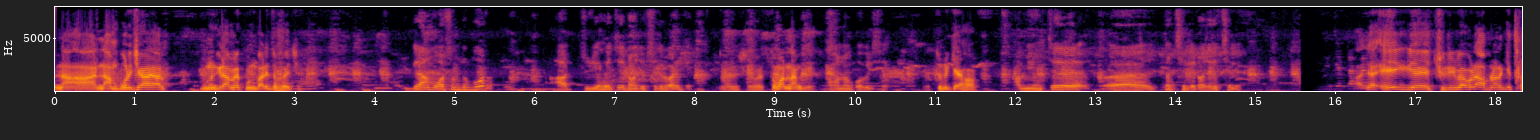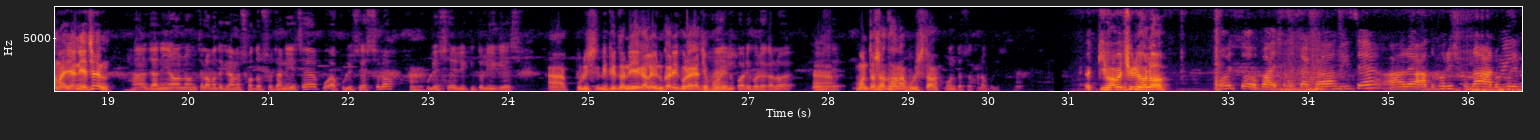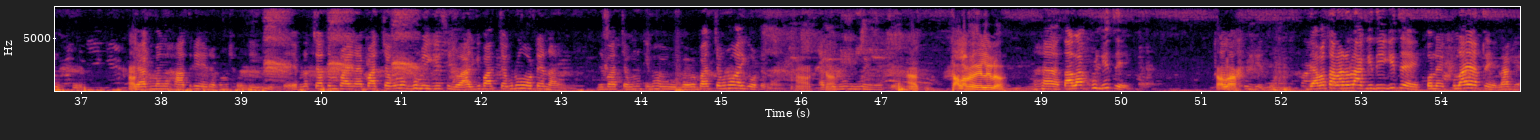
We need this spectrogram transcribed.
না আর নাম পরিচয় আর কোন গ্রামে কোন বাড়িতে হয়েছে? গ্রাম বসন্তপুর আর চুরি হয়েছে নজর শেখের বাড়িতে। তোমার নাম কি? আমার নাম কবির শেখ। তুমি কে হও? আমি হচ্ছে আহ, তার ছেলে নজরের ছেলে। আচ্ছা এই চুরির ব্যাপারে আপনারা কি থানায় জানিয়েছেন? হ্যাঁ জানিয়ে নেওয়া হয়েছিল আমাদের গ্রামের সদস্য জানিয়েছে পুলিশ এসেছিল হ্যাঁ। পুলিশে লিখিত নিয়ে গিয়েছে। হ্যাঁ, পুলিশ লিখিত নিয়ে গেল ইনকোয়ারি করে গেছে হ্যাঁ পুলিশ? ইনকোয়ারি করে গেল হ্যাঁ মন্তসর থানা পুলিশ তো? মন্তসর থানা পুলিশ। কীভাবে চুরি হলো? ওই তো বাইশ হাজার টাকা দিয়েছে আর আধ ভরি সোনা আট ভরি রূপো। ব্যাগ ম্যাগে হাত রে এরকম ছড়িয়ে দিয়েছে। এবার চেতন পায় নাই বাচ্চাগুলো ঘুমিয়ে গিয়েছিল। আজকে বাচ্চাগুলো ওঠে নাই। যে বাচ্চাগুলো কীভাবে উঠবে? এবার বাচ্চাগুলো আজকে ওঠে নাই আচ্ছা। এত ঘুম ঘুমিয়েছে তালা ভেঙে নিল হ্যাঁ তালা খুলিছে তালা? খুলিছে যে আবার তালাটা লাগিয়ে দিয়ে গেছে খোলে খোলাই আছে লাগে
